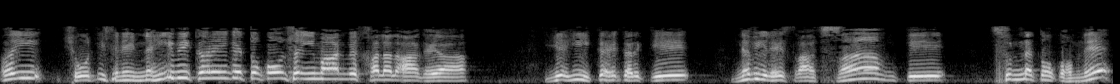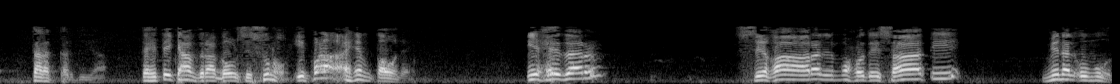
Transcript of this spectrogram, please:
بھائی چھوٹی سے نہیں نہیں بھی کریں گے تو کون سا ایمان میں خلل آ گیا؟ یہی کہہ کر کے نبی علیہ السلام کے سنتوں کو ہم نے ترک کر دیا۔ کہتے کہ آپ ذرا غور سے سنو، یہ بڑا اہم قول ہے۔ یہ حیدر سگار المحدثاتی من الامور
